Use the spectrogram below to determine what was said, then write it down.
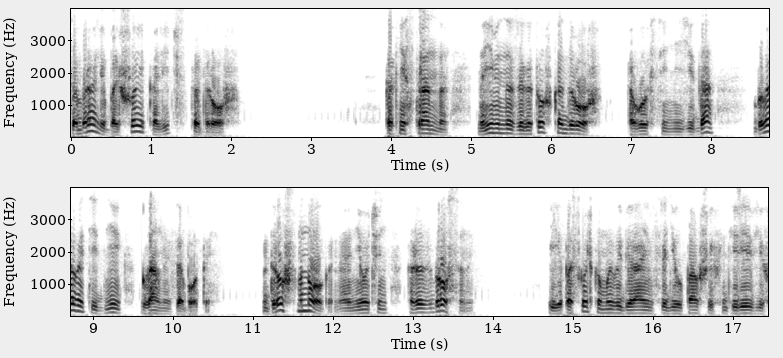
собрали большое количество дров. Как ни странно, но именно заготовка дров, а вовсе не еда, была в эти дни главной заботой. Дров много, но они очень разбросаны. И поскольку мы выбираем среди упавших деревьев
